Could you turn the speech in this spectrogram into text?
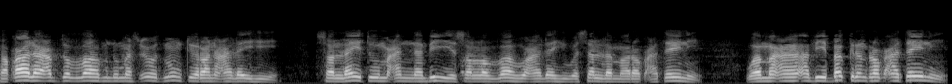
فقال عبد الله بن مسعود منكرا عليه صليت مع النبي صلى الله عليه وسلم ركعتين ومع أبي بكر ركعتين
